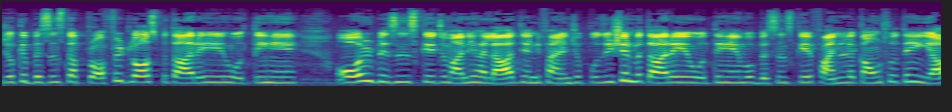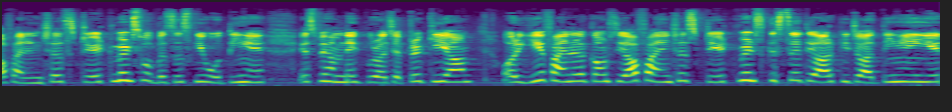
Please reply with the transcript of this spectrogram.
जो कि बिज़नेस का प्रॉफिट लॉस बता रहे होते हैं और बिज़नेस के जो माली हालात यानी फाइनेंशियल पोजीशन बता रहे होते हैं, वो बिज़नेस के फाइनल अकाउंट्स होते हैं या फाइनेंशियल स्टेटमेंट्स वो बिज़नेस की होती हैं। इस पर हमने एक पूरा चैप्टर किया और ये फाइनल अकाउंट्स या फाइनेंशियल स्टेटमेंट्स किससे तैयार की जाती हैं? ये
